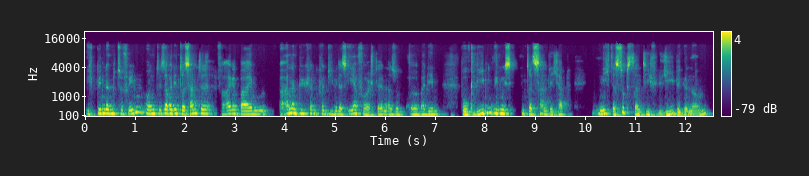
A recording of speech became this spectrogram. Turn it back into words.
ich bin damit zufrieden und ist aber eine interessante Frage. Beim, bei anderen Büchern könnte ich mir das eher vorstellen. Also äh, bei dem Buch Lieben übrigens interessant. Ich habe nicht das Substantiv Liebe genommen,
